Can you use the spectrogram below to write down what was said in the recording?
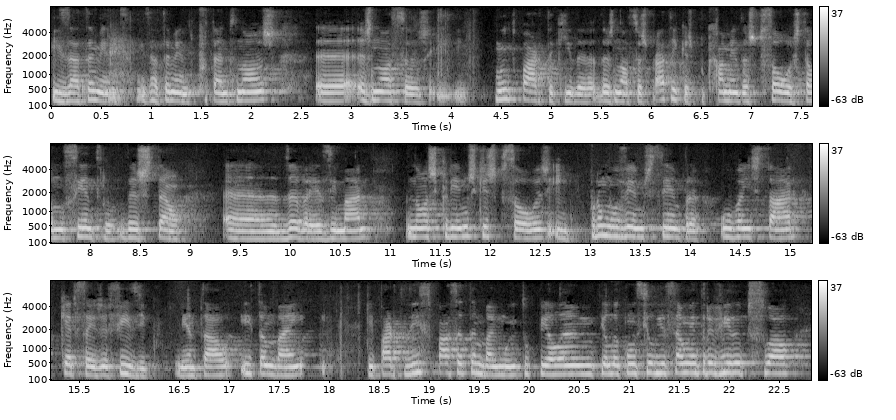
Exatamente, exatamente. Portanto, nós, as nossas, muito parte aqui das nossas práticas, porque realmente as pessoas estão no centro da gestão eh, da Bresimar, nós queremos que as pessoas, e promovemos sempre o bem-estar, quer seja físico, mental e também, e parte disso passa também muito pela, pela conciliação entre a vida pessoal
